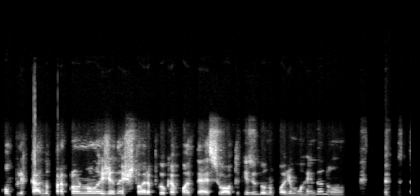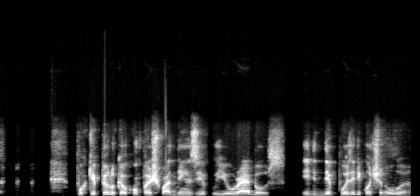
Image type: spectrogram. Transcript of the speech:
complicado para a cronologia da história, porque o que acontece? O Alto Inquisidor não pode morrer ainda não. porque pelo que eu acompanho os quadrinhos e, e o Rebels, ele depois ele continua.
